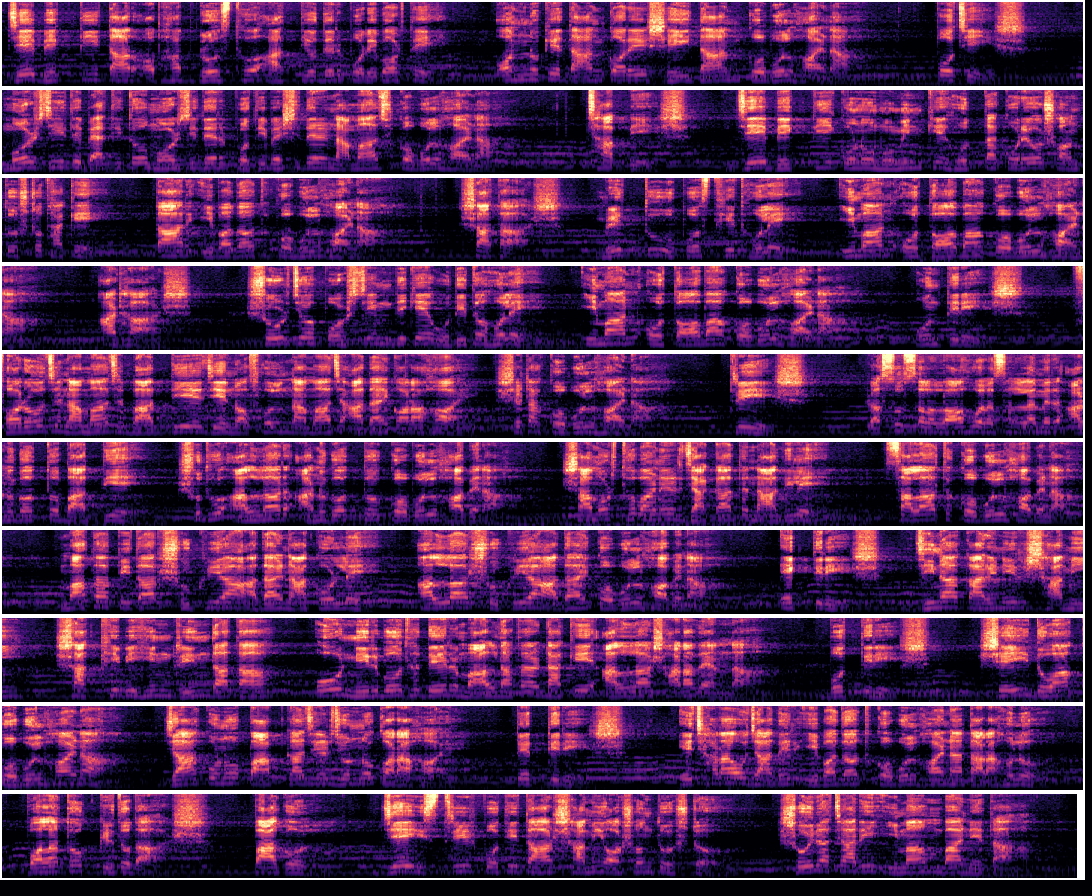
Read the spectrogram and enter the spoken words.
যে ব্যক্তি তার অভাবগ্রস্ত আত্মীয়দের পরিবর্তে অন্যকে দান করে, সেই দান কবুল হয় না। পঁচিশ। মসজিদ ব্যতীত মসজিদের প্রতিবেশীদের নামাজ কবুল হয় না। ছাব্বিশ। যে ব্যক্তি কোনো মুমিনকে হত্যা করেও সন্তুষ্ট থাকে, তার ইবাদত কবুল হয় না। সাতাশ। মৃত্যু উপস্থিত হলে ইমান ও তবা কবুল হয় না। আঠাশ। সূর্য পশ্চিম দিকে উদিত হলে ইমান ও তবা কবুল হয় না। উনত্রিশ। ফরজ নামাজ বাদ দিয়ে যে নফল নামাজ আদায় করা হয়, সেটা কবুল হয় না। ত্রিশ। রাসুল সাল্লামের আনুগত্য বাদ দিয়ে শুধু আল্লাহর আনুগত্য কবুল হবে না। সামর্থ্যবানের জাকাত না দিলে সালাত কবুল হবে না। মাতা পিতার শুক্রিয়া আদায় না করলে আল্লাহর শুক্রিয়া আদায় কবুল হবে না। একত্রিশ জিনাকারিনীর স্বামী, সাক্ষীবিহীন ঋণদাতা ও নির্বোধদের মালদাতার ডাকে আল্লাহ সাড়া দেন না। বত্রিশ, সেই দোয়া কবুল হয় না, যা কোনো পাপ কাজের জন্য করা হয়। তেত্রিশ, এছাড়াও যাদের ইবাদত কবুল হয় না তারা হল পলাতক কৃতদাস পাগল, যে স্ত্রীর প্রতি তার স্বামী অসন্তুষ্ট। স্বৈরাচারী ইমাম বা নেতা,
